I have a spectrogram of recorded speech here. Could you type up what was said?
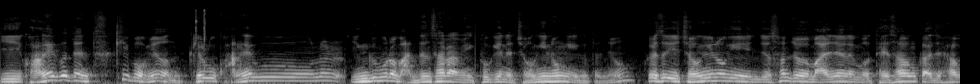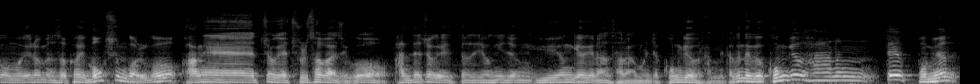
이 광해군 때는 특히 보면 결국 광해군을 임금으로 만든 사람이 북인의 정인홍이거든요. 그래서 이 정인홍이 이제 선조 말년에 뭐 대사원까지 하고 뭐 이러면서 거의 목숨 걸고 광해 쪽에 줄 서가지고 반대쪽에 있던 영의정 유영경이라는 사람을 이제 공격을 합니다. 근데 그 공격하는 때 보면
